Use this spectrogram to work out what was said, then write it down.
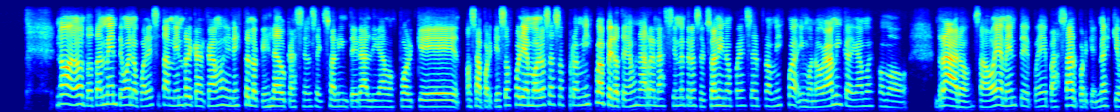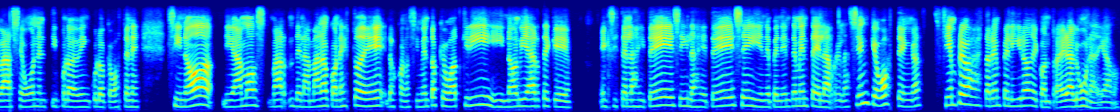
No, no, totalmente. Bueno, por eso también recalcamos en esto lo que es la educación sexual integral, digamos, porque, o sea, porque sos poliamorosa, sos promiscua, pero tenés una relación heterosexual y no puedes ser promiscua y monogámica, digamos, es como raro. O sea, obviamente puede pasar porque no es que va según el tipo de vínculo que vos tenés, sino, digamos, va de la mano con esto de los conocimientos que vos adquirís y no olvidarte que existen las ITS y las ETS y independientemente de la relación que vos tengas, siempre vas a estar en peligro de contraer alguna, digamos.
